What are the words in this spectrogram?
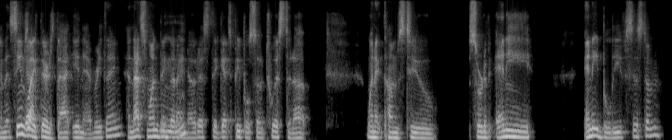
and it seems Yeah. like there's that in everything. And that's one thing that I Mhm. noticed that gets people so twisted up when it comes to sort of any any belief system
